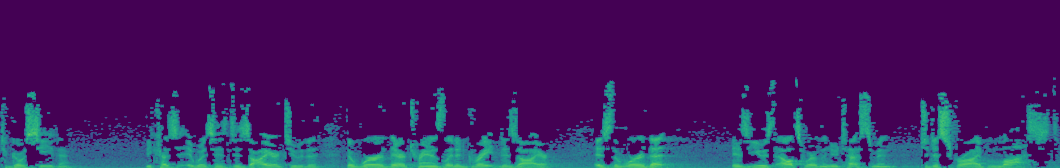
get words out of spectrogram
to go see them because it was his desire to. The, the word there translated great desire is the word that is used elsewhere in the New Testament to describe lust,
